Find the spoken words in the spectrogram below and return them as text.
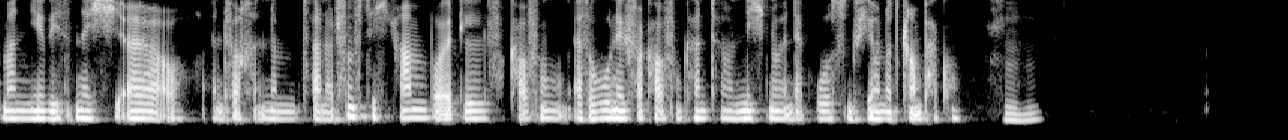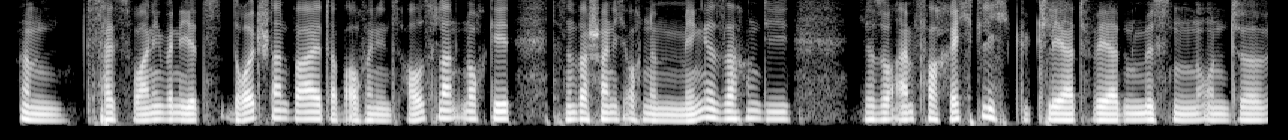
man Nirbis nicht äh, auch einfach in einem 250 Gramm Beutel verkaufen, also Honig verkaufen könnte und nicht nur in der großen 400 Gramm Packung. Mhm. Ähm, das heißt vor allen Dingen, wenn ihr jetzt deutschlandweit, aber auch wenn ihr ins Ausland noch geht, das sind wahrscheinlich auch eine Menge Sachen, die ja so einfach rechtlich geklärt werden müssen. Und äh,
